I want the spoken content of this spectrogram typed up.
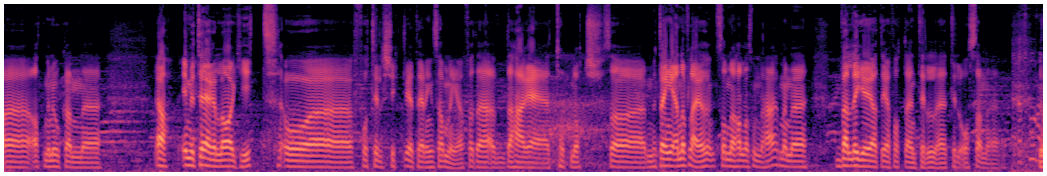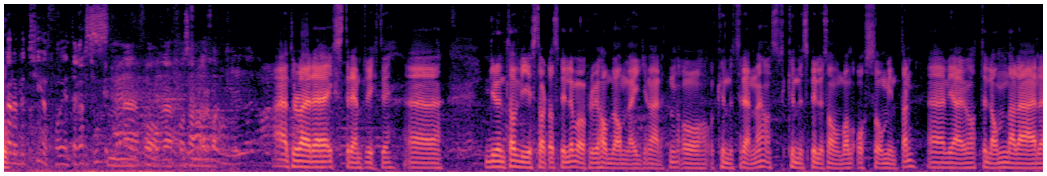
at vi nå kan ja, invitere lag hit og uh, få til skikkelige treningssamlinger. For det, det, her er top notch. Så uh, vi trenger enda flere sånne haller som det her. Men det uh, veldig gøy at de har fått en til, til Åsane. Hva tror dere det betyr for interessen for, for Sandvollebakk? Jeg tror det er ekstremt viktig. Grunnen til at vi starta spillet var fordi vi hadde anlegg i nærheten og, og kunne trene og kunne spille sammenball også om vinteren. vi har jo hatt land der det er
